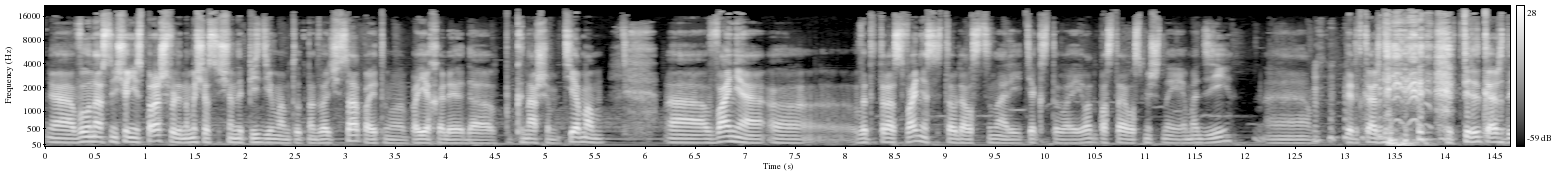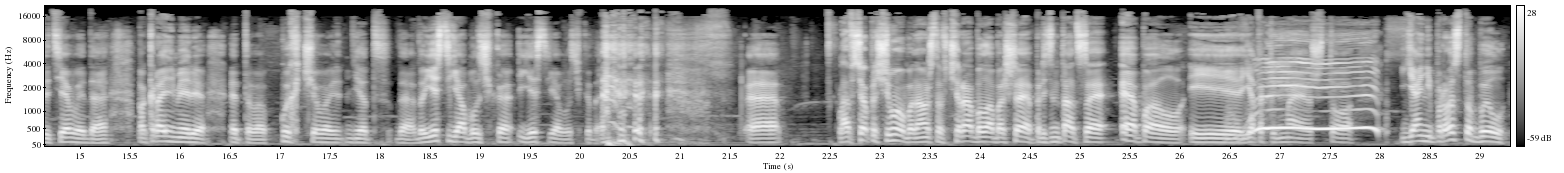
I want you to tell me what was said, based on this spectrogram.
э, вы у нас ничего не спрашивали, но мы сейчас еще напиздим вам тут на два часа, поэтому поехали, да, к нашим темам. Э, Ваня, в этот раз Ваня составлял сценарий текстовый, и он поставил смешные эмодзи перед каждой, перед каждой темой, да. По крайней мере, этого пыхчего нет, да. Но есть яблочко, есть яблочко, да. А все почему? Потому что вчера была большая презентация Apple, и я так понимаю, что я не просто был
